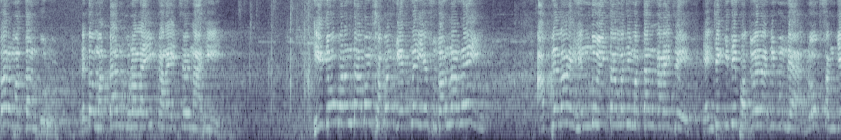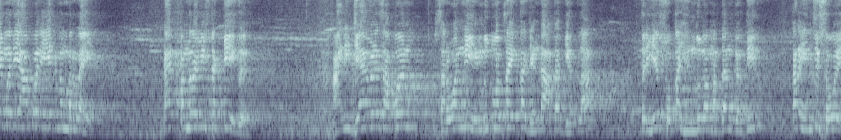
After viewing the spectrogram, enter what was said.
तर मतदान करू. नाही तर मतदान कुणालाही करायचं नाही. ही जोपर्यंत आपण शपथ घेत नाही हे सुधारणार नाही. आपल्याला हिंदू हितामध्ये मतदान करायचे यांचे किती फतवे निघून द्या. लोकसंख्येमध्ये आपण एक नंबरला आहे. काय पंधरा वीस टक्के इथं. आणि ज्या वेळेस आपण सर्वांनी हिंदुत्वाचा एकदा झेंडा हातात घेतला तर हे स्वतः हिंदूला मतदान करतील. कारण यांची सवय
